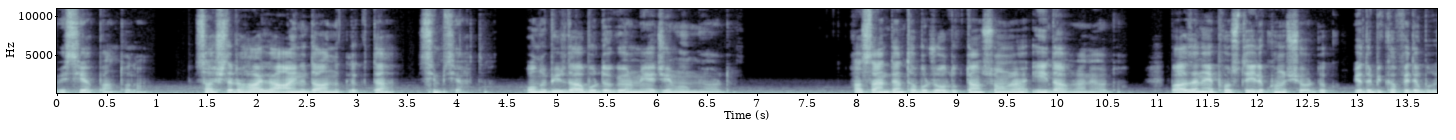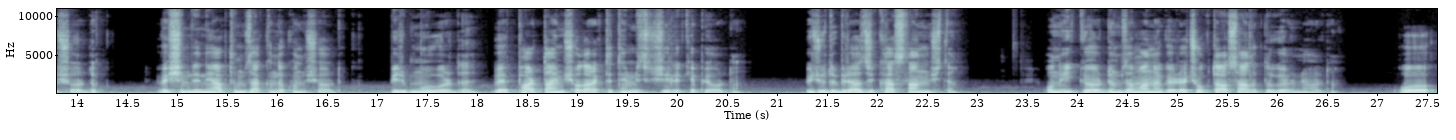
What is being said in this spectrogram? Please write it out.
ve siyah pantolon. Saçları hala aynı dağınıklıkta, simsiyahtı. Onu bir daha burada görmeyeceğimi umuyordum. Hastaneden taburcu olduktan sonra iyi davranıyordu. Bazen e-posta ile konuşuyorduk ya da bir kafede buluşuyorduk ve şimdi ne yaptığımız hakkında konuşuyorduk. Bir mover'dı ve part-time iş olarak da temizlikçilik yapıyordu. Vücudu birazcık kaslanmıştı. Onu ilk gördüğüm zamana göre çok daha sağlıklı görünüyordu. O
